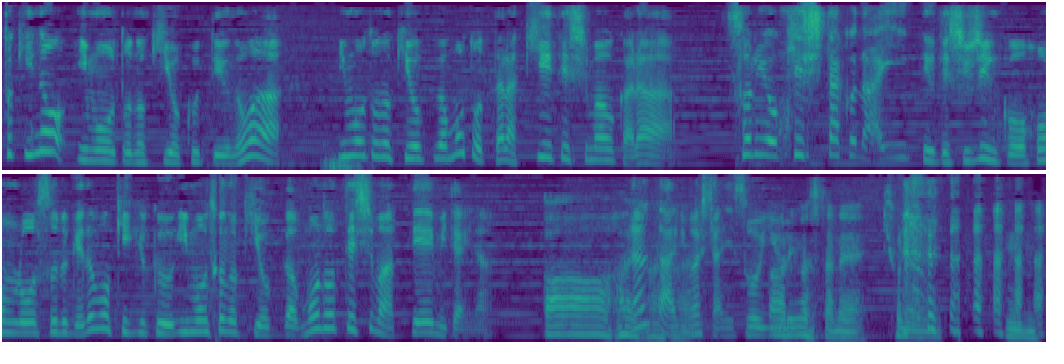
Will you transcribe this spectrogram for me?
時の妹の記憶っていうのは、妹の記憶が戻ったら消えてしまうから、それを消したくないって言って主人公を翻弄するけども、結局妹の記憶が戻ってしまって、みたいな。ああ、はいはい、はい。なんかありましたね、そういう。ありましたね。去年。うん。うん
